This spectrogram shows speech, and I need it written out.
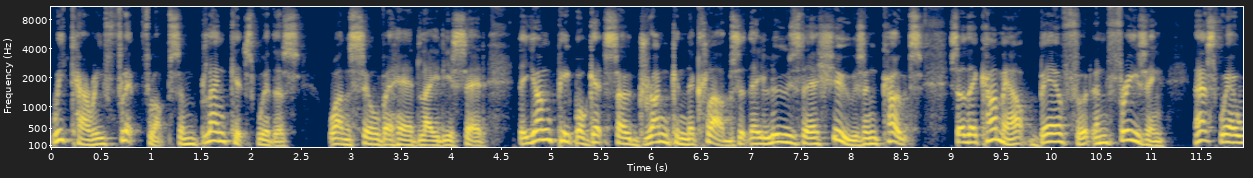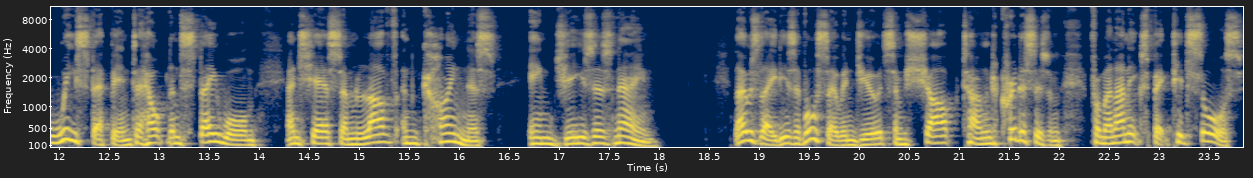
We carry flip flops and blankets with us, one silver haired lady said. The young people get so drunk in the clubs that they lose their shoes and coats, so they come out barefoot and freezing. That's where we step in to help them stay warm and share some love and kindness in Jesus' name. Those ladies have also endured some sharp tongued criticism from an unexpected source.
